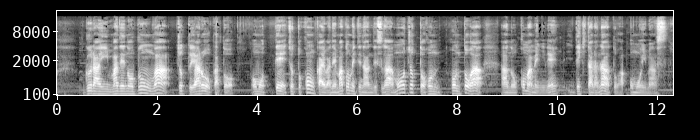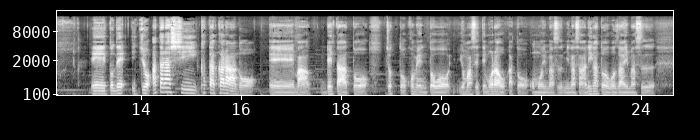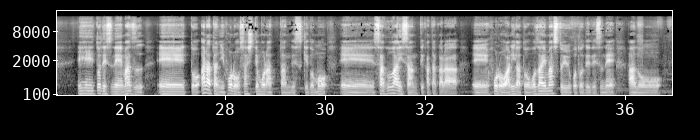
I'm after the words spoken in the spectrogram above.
ぐらいまでの分はちょっとやろうかと思ってちょっと今回はねまとめてなんですがもうちょっと本本当はあのこまめにねできたらなとは思います。えっ、ー、とで一応新しい方からのえー、まあレターとちょっとコメントを読ませてもらおうかと思います。皆さんありがとうございます。えーとですね、まず、えーと、新たにフォローさせてもらったんですけども、えー、サグアイさんって方から、えー、フォローありがとうございますということでですね、あのー、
